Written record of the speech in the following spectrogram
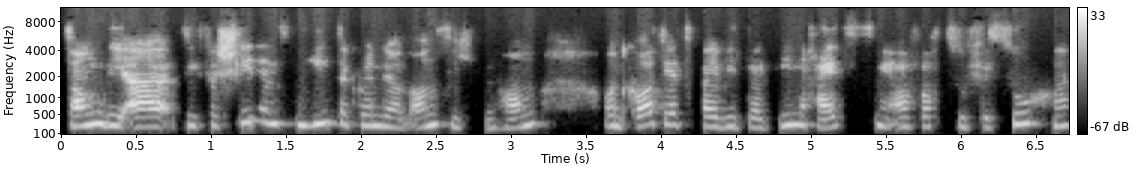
zusammen, die auch die verschiedensten Hintergründe und Ansichten haben. Und gerade jetzt bei Vitalpin reizt es mich einfach zu versuchen,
